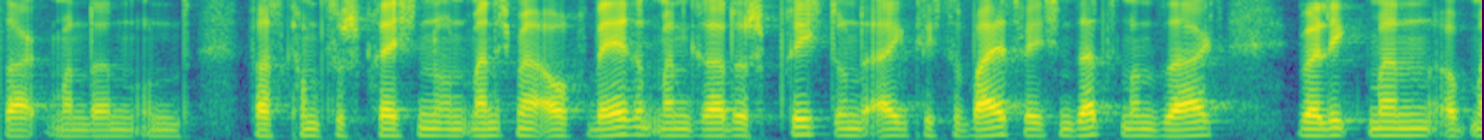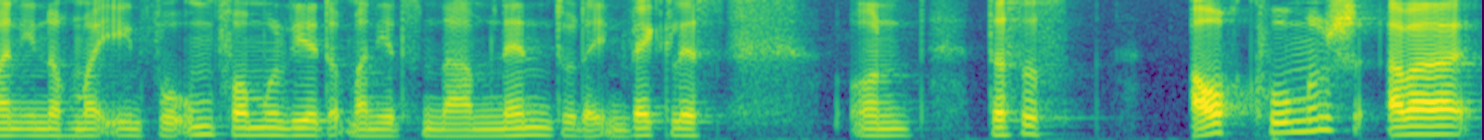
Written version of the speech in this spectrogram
sagt man dann und was kommt zu sprechen. Und manchmal auch, während man gerade spricht und eigentlich so weiß, welchen Satz man sagt, überlegt man, ob man ihn nochmal irgendwo umformuliert, ob man jetzt einen Namen nennt oder ihn weglässt. Und das ist auch komisch, aber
